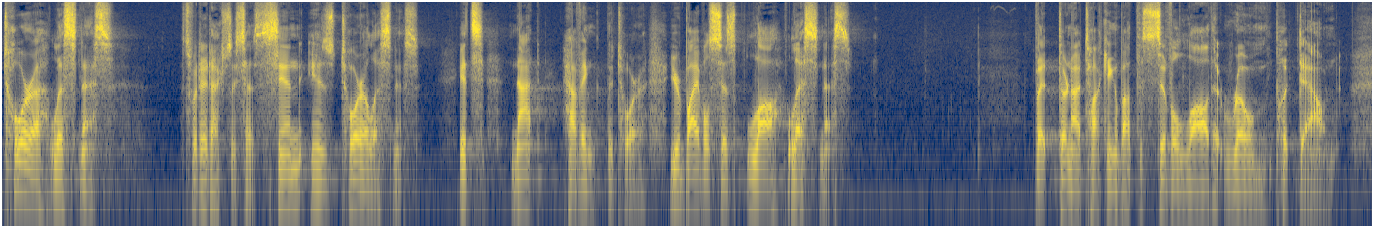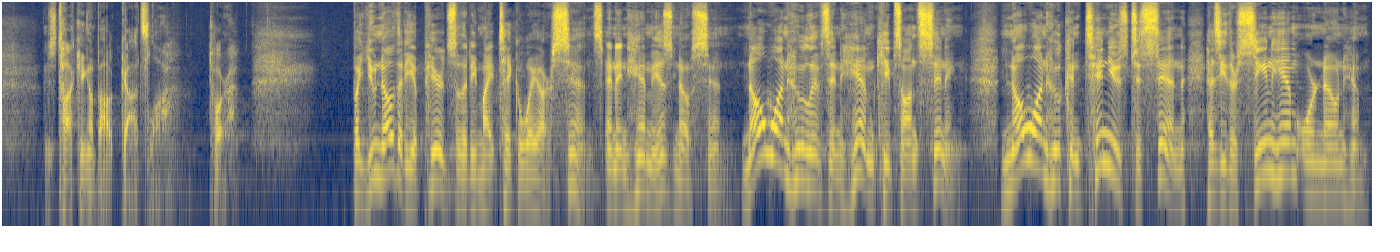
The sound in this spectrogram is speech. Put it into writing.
Torahlessness. That's what it actually says. Sin is Torahlessness. It's not having the Torah. Your Bible says lawlessness. But they're not talking about the civil law that Rome put down. It's talking about God's law, Torah. But you know that he appeared so that he might take away our sins, and in him is no sin. No one who lives in him keeps on sinning. No one who continues to sin has either seen him or known him.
